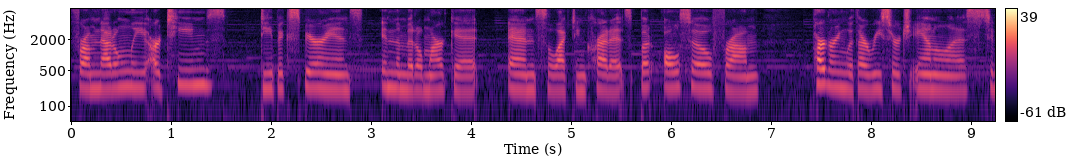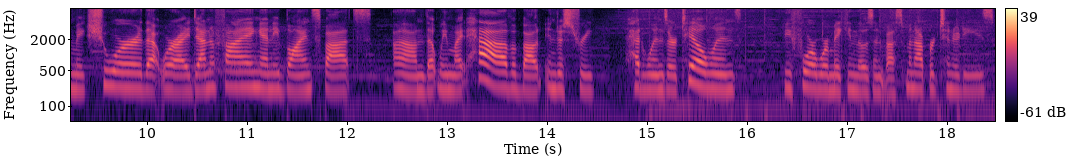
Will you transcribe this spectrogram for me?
from not only our team's deep experience in the middle market and selecting credits, but also from partnering with our research analysts to make sure that we're identifying any blind spots um, that we might have about industry headwinds or tailwinds before we're making those investment opportunities.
